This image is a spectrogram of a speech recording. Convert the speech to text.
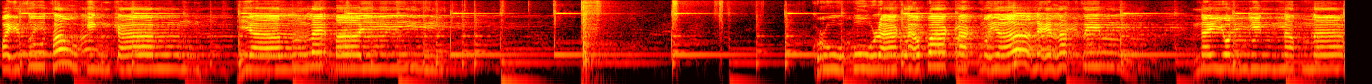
ไปสู่เท่ากิ่งการยานและใบ รูปูรากแล้วปากหลักหน่วยเออในลักสิ้นในยนยินนับนาน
